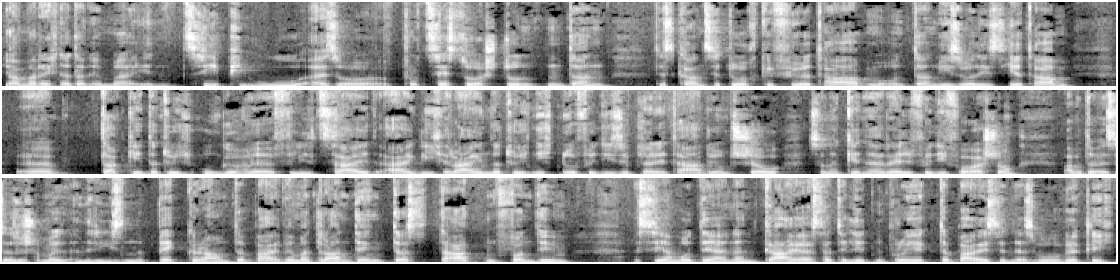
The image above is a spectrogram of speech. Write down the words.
ja, man rechnet dann immer in CPU, also Prozessorstunden dann das Ganze durchgeführt haben und dann visualisiert haben. Äh, da geht natürlich ungeheuer viel Zeit eigentlich rein. Natürlich nicht nur für diese Planetariumsshow, sondern generell für die Forschung. Aber da ist also schon mal ein riesen Background dabei. Wenn man dran denkt, dass Daten von dem sehr modernen Gaia-Satellitenprojekt dabei sind, also wo wirklich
